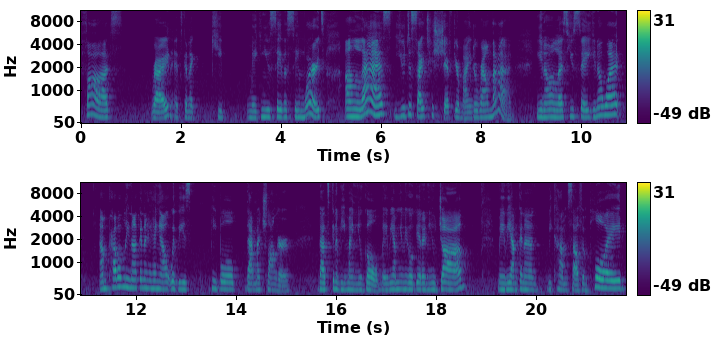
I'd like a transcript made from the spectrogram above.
thoughts, right? It's gonna keep making you say the same words unless you decide to shift your mind around that. You know, unless you say, you know what, I'm probably not gonna hang out with these people that much longer. That's gonna be my new goal. Maybe I'm gonna go get a new job. Maybe I'm gonna become self employed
